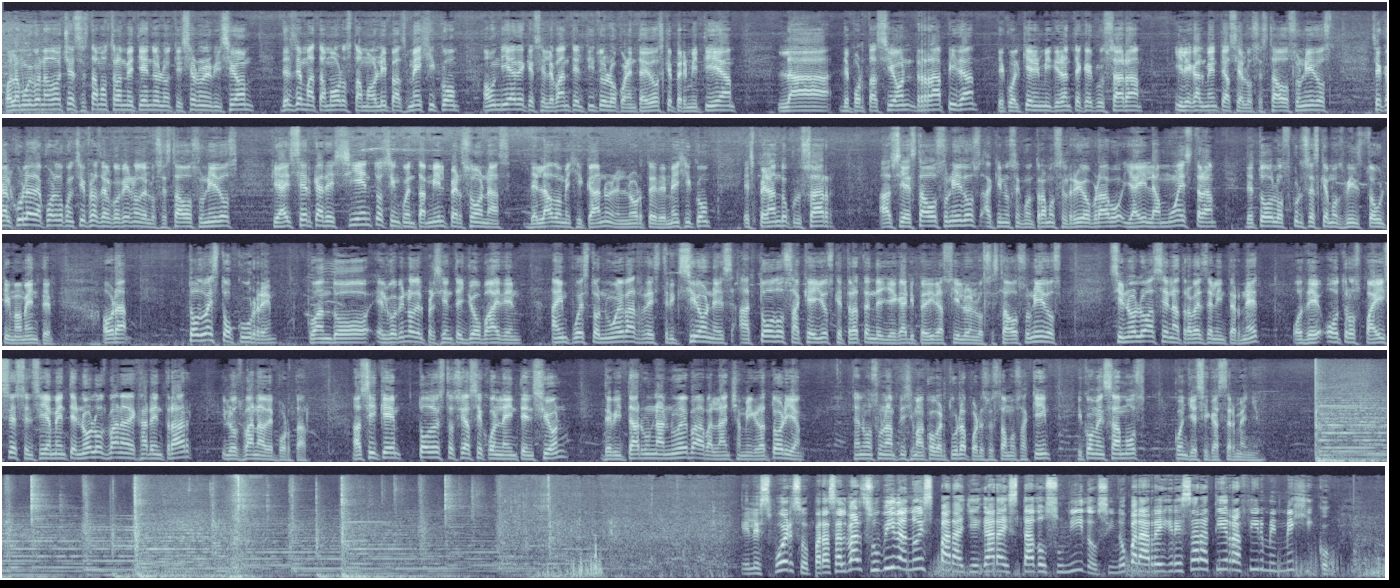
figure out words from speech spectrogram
Hola, muy buenas noches. Estamos transmitiendo el Noticiero Univisión desde Matamoros, Tamaulipas, México, a un día de que se levante el título 42 que permitía la deportación rápida de cualquier inmigrante que cruzara ilegalmente hacia los Estados Unidos. Se calcula, de acuerdo con cifras del gobierno de los Estados Unidos, que hay cerca de 150 mil personas del lado mexicano, en el norte de México, esperando cruzar hacia Estados Unidos. Aquí nos encontramos el río Bravo y ahí la muestra de todos los cruces que hemos visto últimamente. Ahora, todo esto ocurre cuando el gobierno del presidente Joe Biden ha impuesto nuevas restricciones a todos aquellos que traten de llegar y pedir asilo en los Estados Unidos. Si no lo hacen a través del Internet o de otros países, sencillamente no los van a dejar entrar y los van a deportar. Así que todo esto se hace con la intención de evitar una nueva avalancha migratoria. Tenemos una amplísima cobertura, por eso estamos aquí y comenzamos con Jessica Cermeño. El esfuerzo para salvar su vida no es para llegar a Estados Unidos, sino para regresar a tierra firme en México,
